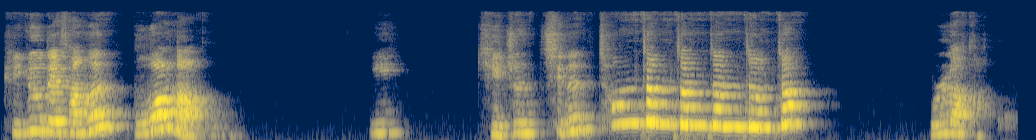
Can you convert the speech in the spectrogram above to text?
비교 대상은 무한하고 이 기준치는 점점 점점 점점 올라가고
